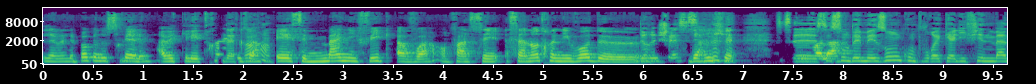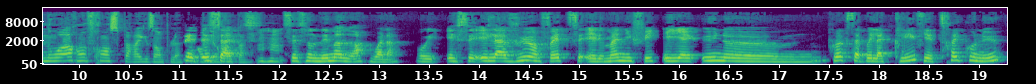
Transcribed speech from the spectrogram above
l'époque industrielle avec les trains et tout ça. Et c'est magnifique à voir. Enfin, c'est, un autre niveau de, de richesse. De richesse. Ce sont des maisons qu'on pourrait qualifier de manoirs en France, par exemple. C'est exact. Mhm. Ce sont des manoirs, voilà. Oui. Et et la vue, en fait, elle est magnifique. Et il y a une, euh, je crois que ça s'appelle la Cliff, qui est très connue.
